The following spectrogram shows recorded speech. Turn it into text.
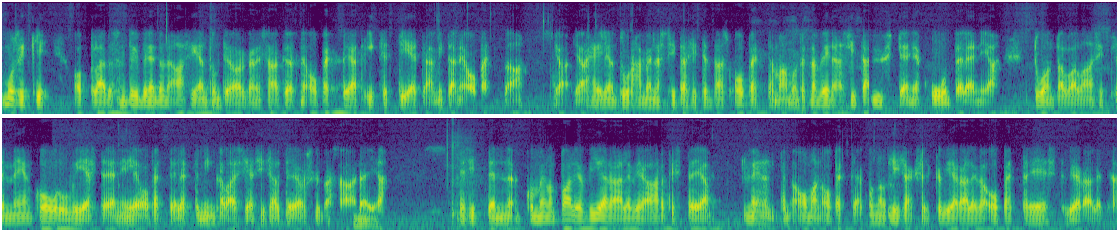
musiikkioppilaitos, on tyypillinen asiantuntijaorganisaatio, että ne opettajat itse tietää, mitä ne opettaa ja, ja heille on turha mennä sitä sitten taas opettamaan, mutta mä vedän sitä yhteen ja kuuntelen ja tuon tavallaan sitten meidän kouluviestejä niille opettajille, että minkälaisia sisältöjä olisi hyvä saada. Ja, ja sitten kun meillä on paljon vierailevia artisteja meidän tämän oman opettajakunnan lisäksi, eli vierailevia opettajia ja sitten vierailevia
